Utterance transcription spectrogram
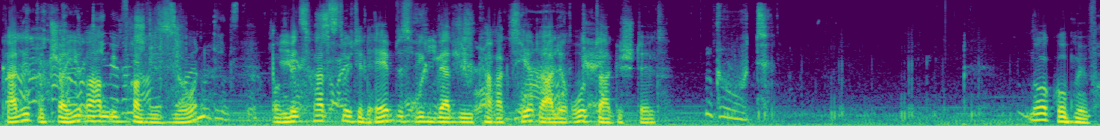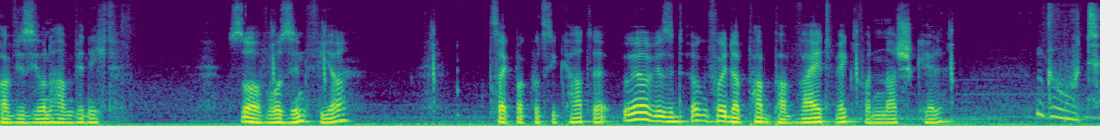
Khalid und Shahira haben Infravision und Minsk hat es durch den Helm, deswegen werden die Charaktere alle rot dargestellt. Gut. Nur Gruppeninfravision haben wir nicht. So, wo sind wir? Zeig mal kurz die Karte. Ja, wir sind irgendwo in der Pampa, weit weg von Naschkel. Gut.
